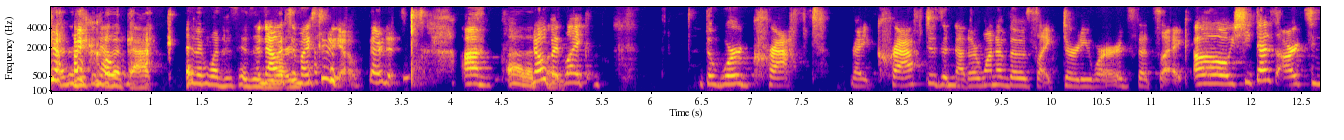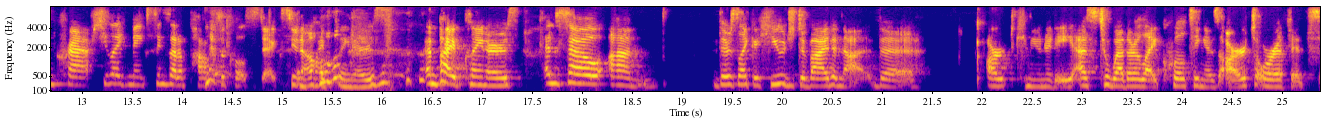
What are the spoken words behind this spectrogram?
And, and then you can have it back. back. And then what is his? And now yours. it's in my studio. There it is. Um, oh, no, funny. but like the word craft, right? Craft is another one of those like dirty words that's like, oh, she does arts and crafts. She like makes things out of popsicle sticks, you know? pipe cleaners. and pipe cleaners. And so um, there's like a huge divide in that the art community as to whether like quilting is art or if it's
